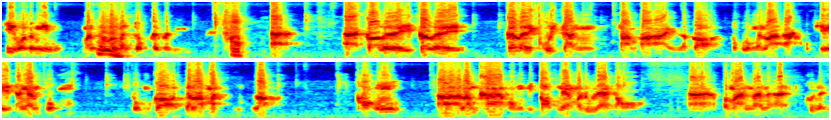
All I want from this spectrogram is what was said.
ที่วอเตอร์มิลมันก็อืมมันจบกันพอดี ครับอ่าอ่าก็เลยก็เลยก็เลยคุยกันสามฝ่ายแล้วก็ตกลงกันว่าอะโอเคถ้างั้นผม ผมก็จะรับมารับของอ่าล้ำค่าของพี่ก๊อฟเนี่ยมาดูแลต่อ อ่า ประมาณนั้นนะฮะคุณเลย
